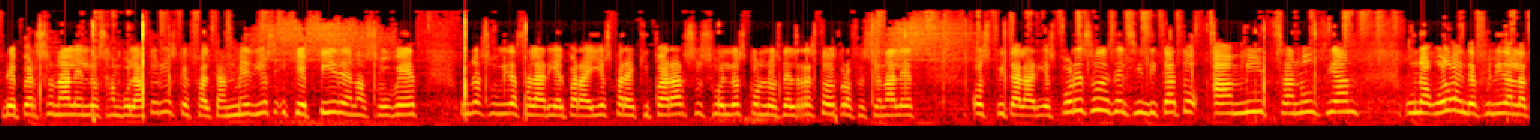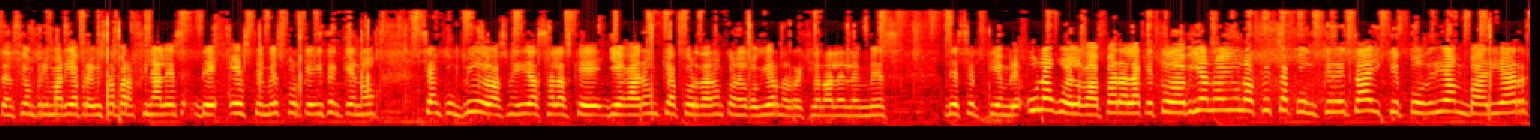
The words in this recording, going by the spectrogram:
de personal en los ambulatorios, que faltan medios y que piden a su vez una subida salarial para ellos para equiparar sus sueldos con los del resto de profesionales hospitalarios. Por eso desde el sindicato AMITS anuncian una huelga indefinida en la atención primaria prevista para finales de este mes porque dicen que no se han cumplido las medidas a las que llegaron, que acordaron con el gobierno regional en el mes de septiembre. Una huelga para la que todavía no hay una fecha concreta y que podrían variar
